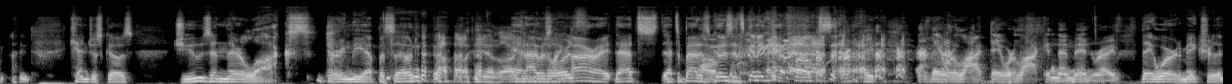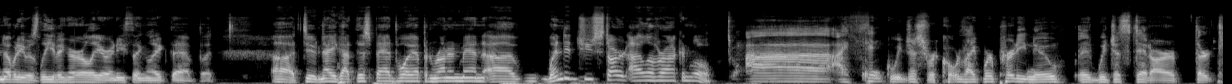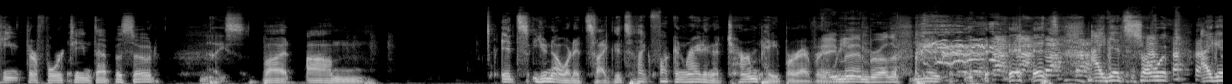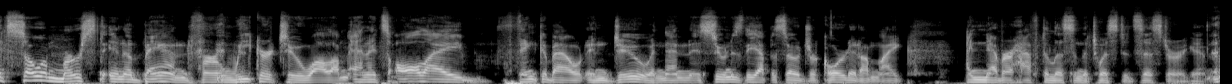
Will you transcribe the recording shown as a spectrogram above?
Ken just goes, Jews and their locks during the episode. Oh, yeah, and I was doors. like, all right, that's that's about as Oh. good as it's going to get, folks. right, they were locked. They were locking them in, right? they were to make sure that nobody was leaving early or anything like that. But, uh, dude, now you got this bad boy up and running, man. Uh, when did you start I Love Rock and Roll? Uh, I think we just record. Like we're pretty new. Uh, We just did our thirteenth or fourteenth episode, Nice. but um, it's you know what it's like. It's like fucking writing a term paper every week. Amen, brother. it's, I get so I get so immersed in a band for a week or two while I'm and it's all I think about and do and then as soon as the episode's recorded I'm like I never have to listen to Twisted Sister again.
